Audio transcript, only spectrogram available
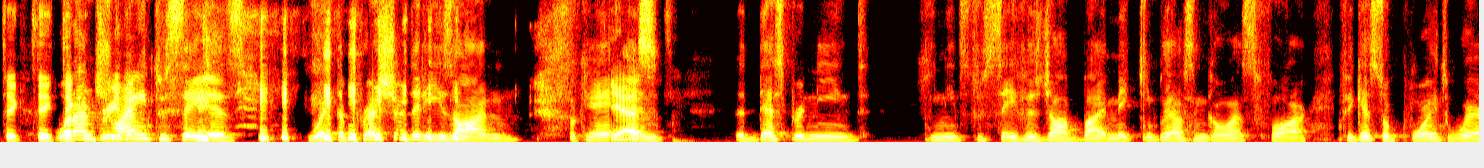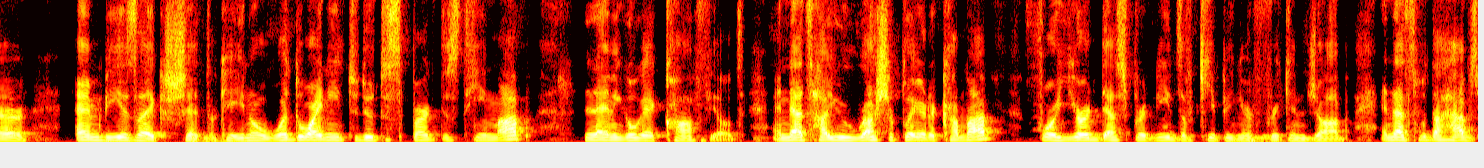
Take take what take I'm trying to say is with the pressure that he's on, okay, Yes. and the desperate need he needs to save his job by making playoffs and go as far. If it gets to a point where MB is like, shit, okay, you know, what do I need to do to spark this team up? Let me go get Caufield. And that's how you rush a player to come up for your desperate needs of keeping your freaking job. And that's what the Habs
